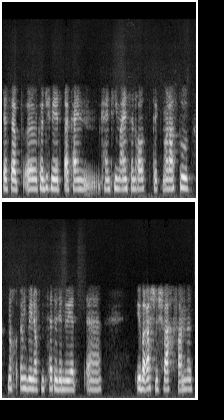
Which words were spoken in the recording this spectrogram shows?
Deshalb äh, könnte ich mir jetzt da kein, kein Team einzeln rauspicken. Oder hast du noch irgendwie auf dem Zettel, den du jetzt äh, überraschend schwach fandest?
